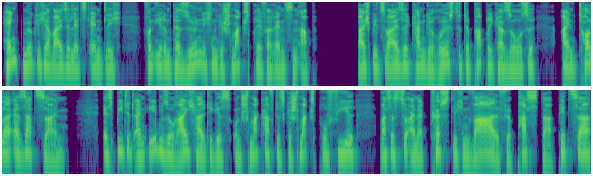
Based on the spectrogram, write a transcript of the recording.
hängt möglicherweise letztendlich von ihren persönlichen Geschmackspräferenzen ab. Beispielsweise kann geröstete Paprikasauce ein toller Ersatz sein. Es bietet ein ebenso reichhaltiges und schmackhaftes Geschmacksprofil, was es zu einer köstlichen Wahl für Pasta, Pizza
